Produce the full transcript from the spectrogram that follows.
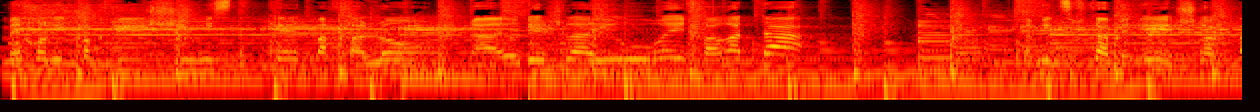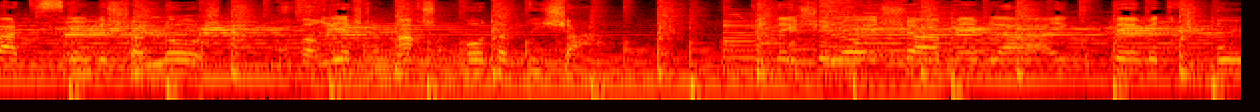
מכונית בכביש, היא מסתכלת בחלום, אולי עוד יש לה הרהורי חרטה. תמיד שיחקה באש, רק בת 23, וכבר יש לה מחשבות על פרישה. כדי שלא אשעמם לה, היא כותבת חיבור,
